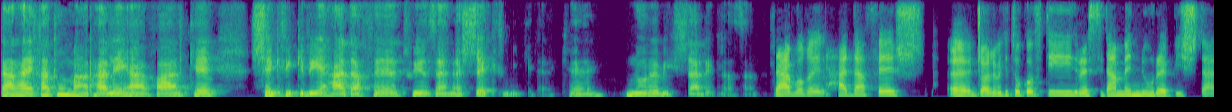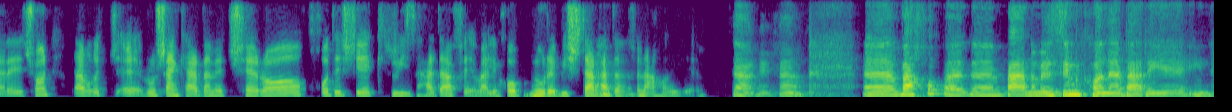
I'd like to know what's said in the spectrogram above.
در حقیقت اون مرحله اول که شکلگیری هدف توی ذهنش شکل می‌گیره که نور بیشتری لازم در واقع هدفش جالبه که تو گفتی رسیدن به نور بیشتره. چون در واقع روشن کردن چرا خودش یک ریز هدفه ولی خب نور بیشتر هدف نهاییه. دقیقا. و خب برنامه‌ریزی می‌کنه برای این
